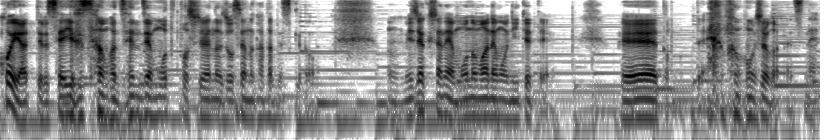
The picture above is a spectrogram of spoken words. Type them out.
声やってる声優さんは全然もっと年上の女性の方ですけど、うん、めちゃくちゃね、モノマネも似てて、へえーと思って 面白かったですね。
